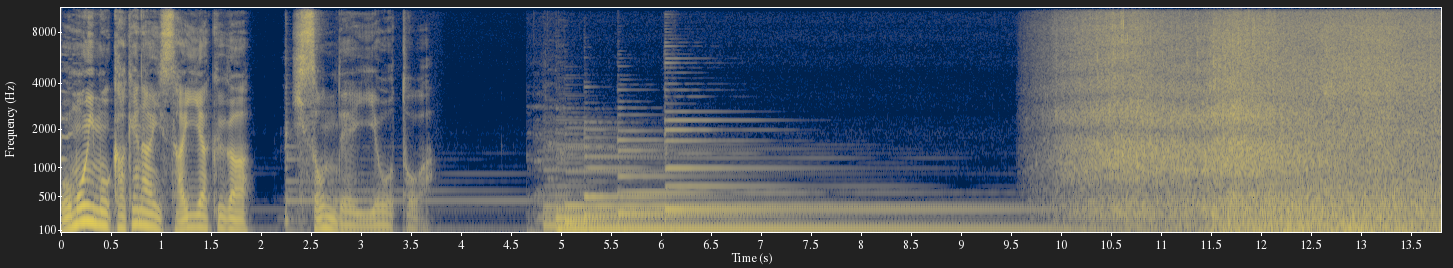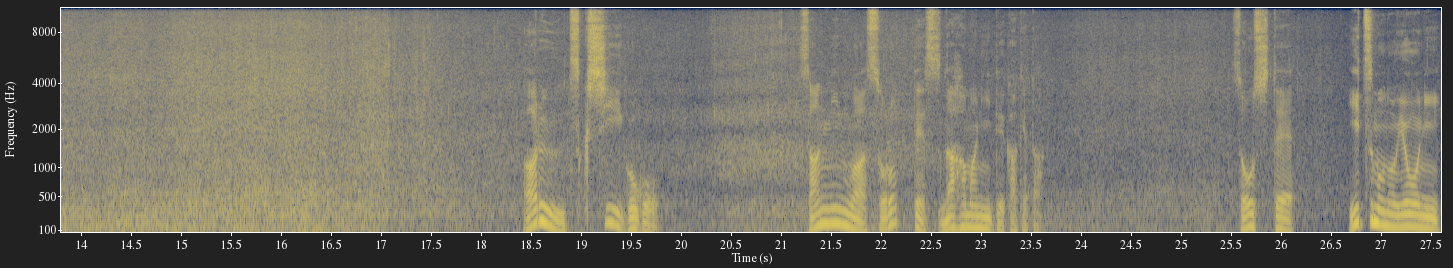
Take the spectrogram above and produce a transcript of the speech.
思いもかけない最悪が潜んでいようとは。ある美しい午後。三人は揃って砂浜に出かけた。そうしていつものように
